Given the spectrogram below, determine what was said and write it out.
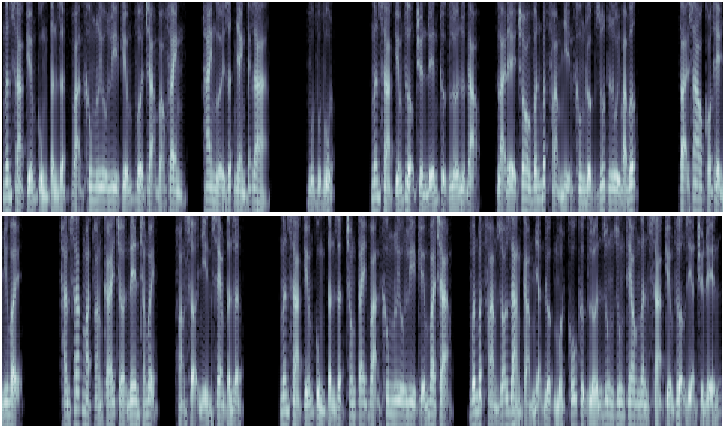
ngân xà kiếm cùng tần giật vạn không lưu ly kiếm vừa chạm vào phanh, hai người rất nhanh tách ra. Vụt vụt vụt. Ngân xà kiếm thượng truyền đến cực lớn lực đạo, lại để cho vân bất phàm nhịn không được rút lui ba bước. Tại sao có thể như vậy? Hắn sắc mặt thoáng cái trở nên trắng bệnh, hoảng sợ nhìn xem tần giật. Ngân xà kiếm cùng tần giật trong tay vạn không lưu ly kiếm va chạm, vân bất phàm rõ ràng cảm nhận được một cỗ cực lớn rung rung theo ngân xà kiếm thượng diện chuyển đến.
